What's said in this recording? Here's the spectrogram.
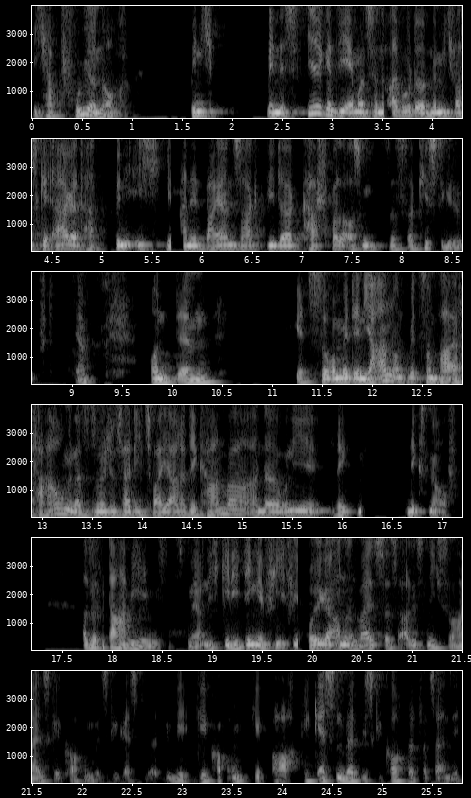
Ich habe früher noch, bin ich, wenn es irgendwie emotional wurde oder mich was geärgert hat, bin ich, wie man in Bayern sagt, wieder Kaschball aus, dem, aus der Kiste gehüpft. Ja? Und ähm, jetzt so mit den Jahren und mit so ein paar Erfahrungen, also zum Beispiel seit ich zwei Jahre Dekan war an der Uni, regt mich nichts mehr auf. Also da wie nichts mehr. Und ich gehe die Dinge viel, viel ruhiger an und weiß, dass alles nicht so heiß gekocht wird, wie es gegessen wird, wie gekochen, ge, oh, gegessen wird, wie es gekocht wird, verzeihen Sie.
